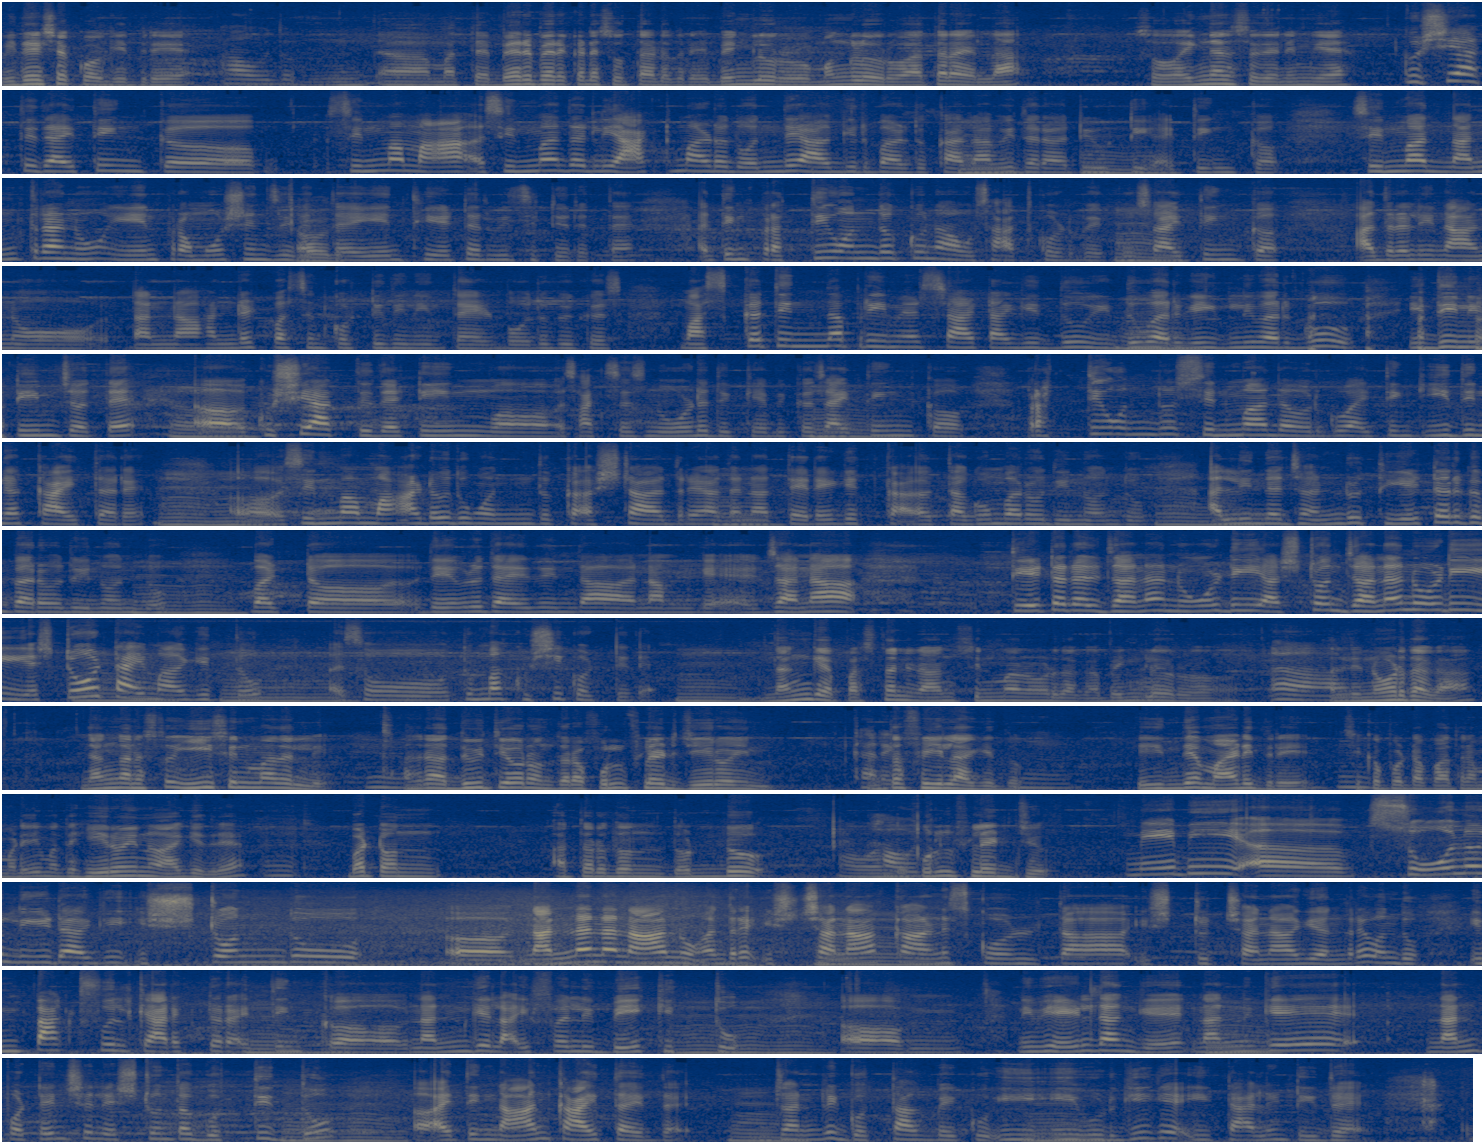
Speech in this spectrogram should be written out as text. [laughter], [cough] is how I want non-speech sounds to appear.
ವಿದೇಶಕ್ಕೆ ಹೋಗಿದ್ರಿ. ಹೌದು. ಆ, ಮತ್ತೆ ಬೇರೆ ಬೇರೆ ಕಡೆ ಸುತ್ತಾಡಿದ್ರಿ. ಬೆಂಗಳೂರು ಮಂಗಳೂರು ಆ ಥರ ಎಲ್ಲ. ಸೊ ಹೆಂಗ್ ಅನಿಸ್ತಿದೆ ನಿಮಗೆ? ಖುಷಿ ಆಗ್ತಿದೆ. ಐ ಥಿಂಕ್ ಸಿನಿಮಾ ಮಾ ಸಿನಿಮಾದಲ್ಲಿ ಆ್ಯಕ್ಟ್ ಮಾಡೋದು ಒಂದೇ ಆಗಿರಬಾರ್ದು ಕಲಾವಿದರ ಡ್ಯೂಟಿ ಐ ಥಿಂಕ್ ಸಿನಿಮಾದ ನಂತರನೂ ಏನು ಪ್ರಮೋಷನ್ಸ್ ಇರುತ್ತೆ ಏನು ಥಿಯೇಟರ್ ವಿಸಿಟ್ ಇರುತ್ತೆ ಐ ಥಿಂಕ್ ಪ್ರತಿಯೊಂದಕ್ಕೂ ನಾವು ಸಾಥ್ ಕೊಡಬೇಕು. ಸೊ ಐ ಥಿಂಕ್ ಅದರಲ್ಲಿ ನಾನು ನನ್ನ ಹಂಡ್ರೆಡ್ ಪರ್ಸೆಂಟ್ ಕೊಟ್ಟಿದ್ದೀನಿ ಅಂತ ಹೇಳ್ಬೋದು. ಬಿಕಾಸ್ ಮಸ್ಕತಿಂದ ಪ್ರೀಮಿಯರ್ ಸ್ಟಾರ್ಟ್ ಆಗಿದ್ದು ಇದುವರೆಗೆ ಇಲ್ಲಿವರೆಗೂ ಇದ್ದೀನಿ ಟೀಮ್ ಜೊತೆ. ಖುಷಿ ಆಗ್ತಿದೆ ಟೀಮ್ ಸಕ್ಸಸ್ ನೋಡೋದಕ್ಕೆ. ಬಿಕಾಸ್ ಐ ಥಿಂಕ್ ಪ್ರತಿಯೊಂದು ಸಿನಿಮಾದವ್ರಿಗೂ ಐ ಥಿಂಕ್ ಈ ದಿನ ಕಾಯ್ತಾರೆ. ಸಿನಿಮಾ ಮಾಡೋದು ಒಂದು ಕಷ್ಟ ಆದರೆ ಅದನ್ನು ತೆರೆಗೆ ತಗೊಂಬರೋದು ಇನ್ನೊಂದು. ಅಲ್ಲಿಂದ ಜನರು ಥಿಯೇಟರ್ಗೆ ಬರೋದು ಇನ್ನೊಂದು. ಬಟ್ ದೇವ್ರ ದಯದಿಂದ ನಮಗೆ ಜನ ಥಿಯೇಟರಲ್ಲಿ ಜನ ನೋಡಿ ಅಷ್ಟೊಂದು ಜನ ನೋಡಿ ಎಷ್ಟೋ ಟೈಮ್ ಆಗಿತ್ತು. ಸೊ ತುಂಬಾ ಖುಷಿ ಕೊಟ್ಟಿದೆ. ನಂಗೆ ಪರ್ಸ್ನಲಿ ನಾನು ಸಿನಿಮಾ ನೋಡಿದಾಗ ಬೆಂಗಳೂರು ಅಲ್ಲಿ ನೋಡಿದಾಗ ನಂಗೆ ಅನಿಸ್ತು ಈ ಸಿನಿಮಾದಲ್ಲಿ ಅಂದರೆ ಅದ್ವಿತಿಯವರು ಒಂಥರ ಫುಲ್ ಫ್ಲೆಡ್ ಹೀರೋಯಿನ್ ಅಂತ ಫೀಲ್ ಆಗಿದ್ದು. ಈ ಹಿಂದೆ ಮಾಡಿದ್ರಿ ಚಿಕ್ಕ ಪುಟ್ಟ ಪಾತ್ರ ಮಾಡಿದ್ವಿ ಮತ್ತೆ ಹೀರೋಯಿನ್ ಆಗಿದ್ರೆ ಬಟ್ ಒಂದು ಆ ಥರದ್ದೊಂದು ದೊಡ್ಡ ಒಂದು full fledged maybe solo ಲೀಡಾಗಿ ಇಷ್ಟೊಂದು ಆ, ನನ್ನನ್ನು ನಾನು ಅಂದರೆ ಇಷ್ಟು ಚೆನ್ನಾಗಿ ಕಾಣಿಸ್ಕೊಳ್ತಾ ಇಷ್ಟು ಚೆನ್ನಾಗಿ ಅಂದರೆ ಒಂದು ಇಂಪ್ಯಾಕ್ಟ್ಫುಲ್ ಕ್ಯಾರೆಕ್ಟರ್ ಐ ಥಿಂಕ್ ನನಗೆ ಲೈಫಲ್ಲಿ ಬೇಕಿತ್ತು. ನೀವು ಹೇಳ್ದಂಗೆ ನನಗೆ ನನ್ನ ಪೊಟೆನ್ಷಿಯಲ್ ಎಷ್ಟು ಅಂತ ಗೊತ್ತಿದ್ದು ಐ ಥಿಂಕ್ ನಾನು ಕಾಯ್ತಾ ಇದ್ದೆ. ಜನರಿಗೆ ಗೊತ್ತಾಗಬೇಕು ಈ ಈ ಹುಡುಗಿಗೆ ಈ ಟ್ಯಾಲೆಂಟ್ ಇದೆ.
